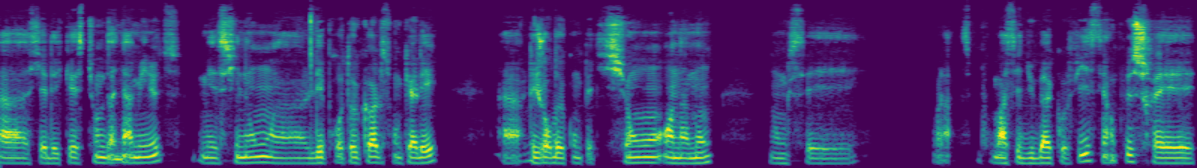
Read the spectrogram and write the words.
euh, s'il y a des questions de dernière minute. Mais sinon, euh, les protocoles sont calés, euh, les jours de compétition en amont. Donc c'est voilà, pour moi c'est du back office et en plus je serai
